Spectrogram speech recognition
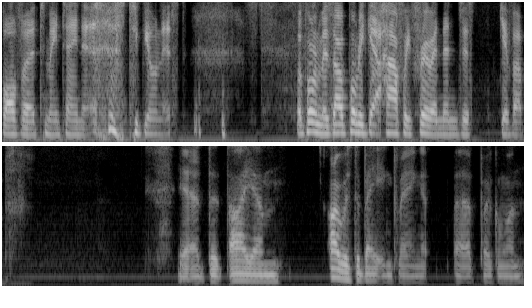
bother to maintain it. to be honest, the problem is I'll probably get halfway through and then just give up. Yeah, that I um I was debating playing at uh, Pokemon.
